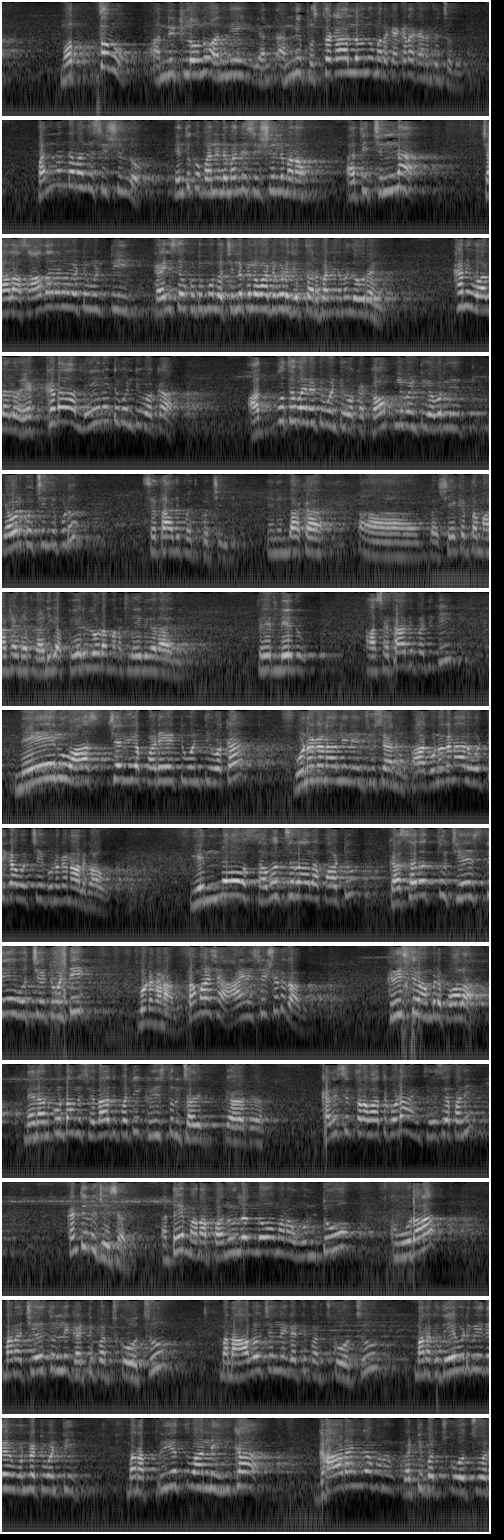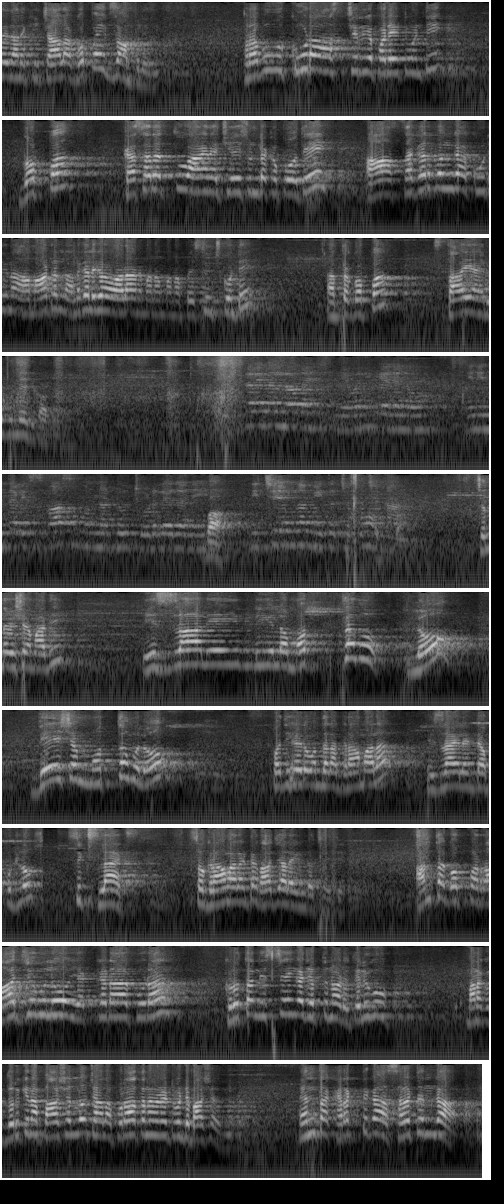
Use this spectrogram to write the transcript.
మొత్తము అన్నిట్లోనూ అన్ని అన్ని పుస్తకాల్లోనూ మనకు ఎక్కడ కనిపించదు. పన్నెండు మంది శిష్యుల్లో. ఎందుకు పన్నెండు మంది శిష్యుల్ని మనం అతి చిన్న చాలా సాధారణమైనటువంటి క్రైస్తవ కుటుంబంలో చిన్నపిల్లవాడిని కూడా చెప్తారు పన్నెండు మంది ఊరని. కానీ వాళ్ళలో ఎక్కడా లేనటువంటి ఒక అద్భుతమైనటువంటి ఒక కాంప్లిమెంట్ ఎవరి ఎవరికి వచ్చింది ఇప్పుడు? శతాధిపతికి వచ్చింది. నేను ఇందాక ఆ, శేఖర్తో మాట్లాడేటప్పుడు అడిగా పేరు కూడా మనకు లేదు కదా అని. పేరు లేదు. ఆ శతాధిపతికి నేను ఆశ్చర్యపడేటువంటి ఒక గుణగణాన్ని నేను చూశాను. ఆ గుణగణాలు ఒట్టిగా వచ్చే గుణగణాలు కావు. ఎన్నో సంవత్సరాల పాటు కసరత్తు చేస్తే వచ్చేటువంటి గుణగణాలు. తమాషా ఆయన శిష్యుడు కాదు. క్రీస్తు అమ్మడి పోలా. నేను అనుకుంటాను శతాధిపతి క్రీస్తుని చదివి కలిసిన తర్వాత కూడా ఆయన చేసే పని కంటిన్యూ చేశాడు. అంటే మన పనులలో మనం ఉంటూ కూడా మన చేతుల్ని గట్టిపరచుకోవచ్చు మన ఆలోచనల్ని గట్టిపరచుకోవచ్చు మనకు దేవుడి మీద ఉన్నటువంటి మన ప్రియత్వాన్ని ఇంకా గాఢంగా మనం గట్టిపరచుకోవచ్చు అనే దానికి చాలా గొప్ప ఎగ్జాంపుల్ ఇది. ప్రభువు కూడా ఆశ్చర్యపడేటువంటి గొప్ప కసరత్తు ఆయన చేసి ఉండకపోతే ఆ సగర్వంగా కూడిన ఆ మాటలను అనగలిగేవాడా అని మనం మనం ప్రశ్నించుకుంటే అంత గొప్ప స్థాయి ఆయనకు ఉండేది కాదు. చిన్న విషయం అది. ఇజ్రాయేలీల మొత్తములో దేశం మొత్తములో పదిహేడు వందల గ్రామాల ఇజ్రాయెల్ అంటే అప్పట్లో సిక్స్ ల్యాక్స్ సో గ్రామాలంటే రాజ్యాలు అయి ఉండొచ్చు అయితే. అంత గొప్ప రాజ్యములో ఎక్కడా కూడా కృత నిశ్చయంగా చెప్తున్నాడు. తెలుగు మనకు దొరికిన భాషల్లో చాలా పురాతనమైనటువంటి భాష అది. ఎంత కరెక్ట్గా సర్టన్గా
